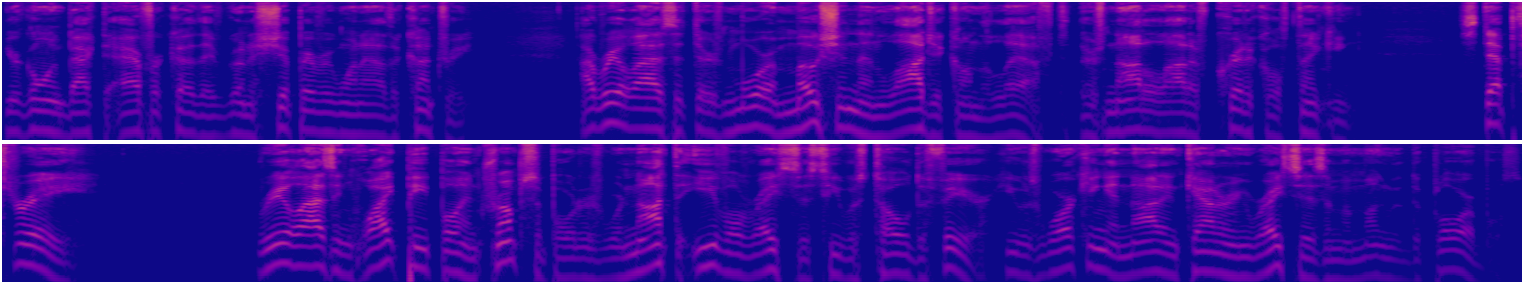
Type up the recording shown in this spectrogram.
You're going back to Africa. They're going to ship everyone out of the country. I realize that there's more emotion than logic on the left. There's not a lot of critical thinking. Step three realizing white people and Trump supporters were not the evil racists he was told to fear. He was working and not encountering racism among the deplorables.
